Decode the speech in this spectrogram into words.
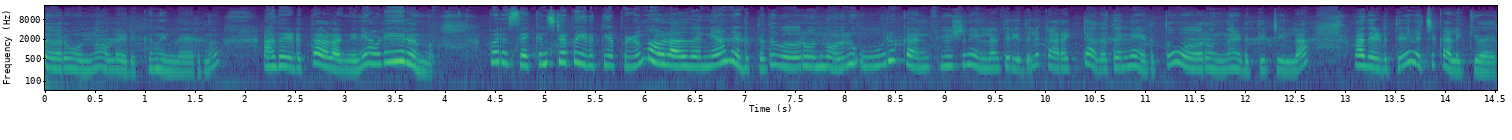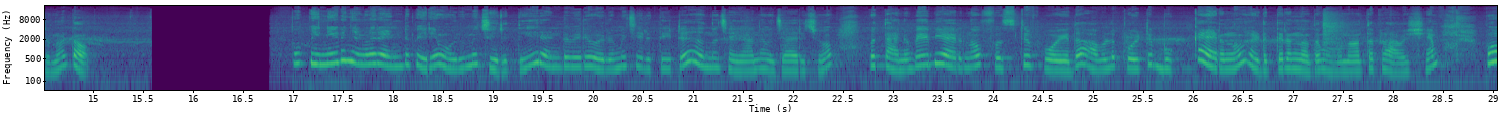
വേറെ ഒന്നും അവൾ എടുക്കുന്നില്ലായിരുന്നു. അതെടുത്ത് അവൾ അങ്ങനെ അവിടെ ഇരുന്നു. അപ്പോൾ ഒരു സെക്കൻഡ് സ്റ്റെപ്പ് ഇരുത്തിയപ്പോഴും അവൾ അത് തന്നെയാണ് എടുത്തത്. വേറെ ഒന്നും ഒരു ഒരു കൺഫ്യൂഷൻ ഇല്ലാത്ത രീതിയിൽ കറക്റ്റ് അത് തന്നെ എടുത്തു. വേറെ ഒന്നും എടുത്തിട്ടില്ല. അതെടുത്ത് വെച്ച് കളിക്കുമായിരുന്നു കേട്ടോ. അപ്പോൾ പിന്നീട് ഞങ്ങൾ രണ്ടുപേരെയും ഒരുമിച്ചിരുത്തി രണ്ടുപേരും ഒരുമിച്ചിരുത്തിയിട്ട് ഒന്ന് ചെയ്യാമെന്ന് വിചാരിച്ചു. അപ്പോൾ തനു ബേബി ആയിരുന്നു ഫസ്റ്റ് പോയത്. അവൾ പോയിട്ട് ബുക്കായിരുന്നു എടുത്തിരുന്നത് മൂന്നാമത്തെ പ്രാവശ്യം. അപ്പോൾ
